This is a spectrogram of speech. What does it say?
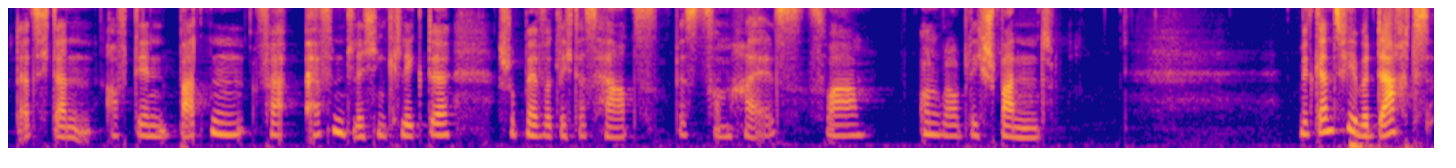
Und als ich dann auf den Button veröffentlichen klickte, schlug mir wirklich das Herz bis zum Hals. Es war unglaublich spannend. Mit ganz viel Bedacht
